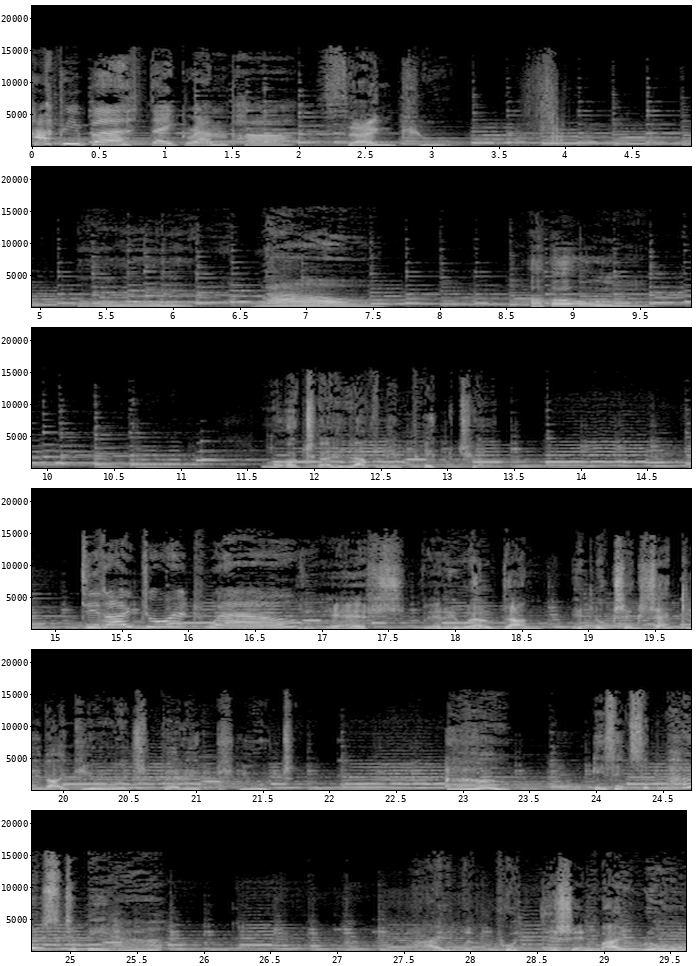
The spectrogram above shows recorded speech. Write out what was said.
Happy birthday, Grandpa. Thank you. Oh, Wow. oh. What a lovely picture. Did I draw it well? Yes, very well done. It looks exactly like you. It's very cute. Oh, is it supposed to be her? I will put this in my room,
